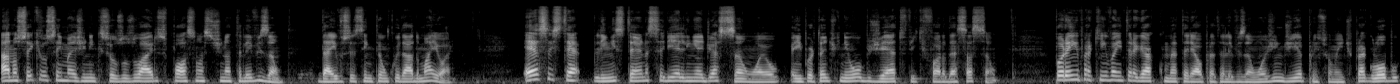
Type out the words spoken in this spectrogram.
a não ser que você imagine que seus usuários possam assistir na televisão. Daí você tem que ter um cuidado maior. Essa exter linha externa seria a linha de ação. É, é importante que nenhum objeto fique fora dessa ação. Porém, para quem vai entregar material para televisão hoje em dia, principalmente para Globo,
